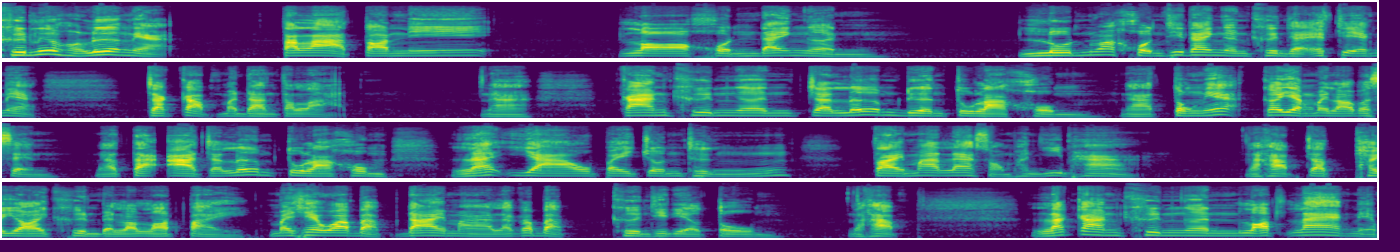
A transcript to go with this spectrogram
คือเรื่องของเรื่องเนี่ย ตลาดตอนนี้รอคนได้เงิน ลุ้นว่าคนที่ได้เงินคืนจาก FTX เนี่ยจะกลับมาดันตลาดนะการคืนเงินจะเริ่มเดือนตุลาคมนะตรงเนี้ยก็ยังไม่ร้อยเปอร์เซ็นต์นะแต่อาจจะเริ่มตุลาคมและยาวไปจนถึงไตรมาสแรก 2025นะครับจะทยอยคืนเป็นล็อตๆไป ไม่ใช่ว่าแบบได้มาแล้วก็แบบคืนทีเดียวตูมนะครับและการคืนเงินล็อตแรกเนี่ย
